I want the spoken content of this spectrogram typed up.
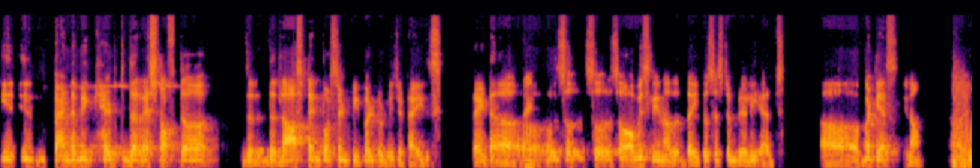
in, in pandemic helped the rest of the the, the last 10% people to digitize right, uh, right. so so so obviously you know the, the ecosystem really helps uh, but yes you know uh,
